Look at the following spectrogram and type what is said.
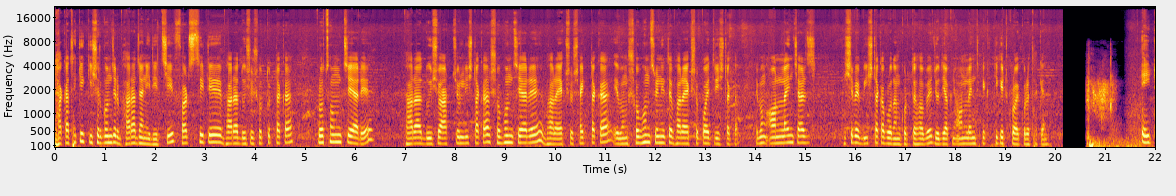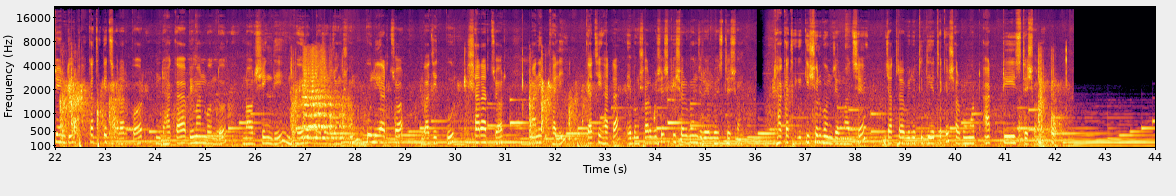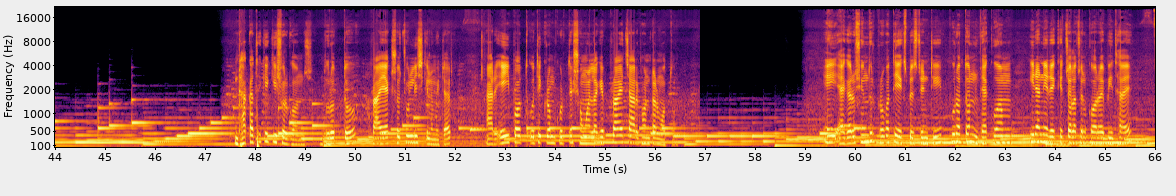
ঢাকা থেকে কিশোরগঞ্জের ভাড়া জানিয়ে দিচ্ছি। ফার্স্ট সিটে ভাড়া দুইশো সত্তর টাকা, প্রথম চেয়ারে ভাড়া দুইশো আটচল্লিশ টাকা, শোভন চেয়ারে ভাড়া একশো ষাট টাকা এবং শোভন শ্রেণীতে ভাড়া একশো পঁয়ত্রিশ টাকা এবং অনলাইন চার্জ হিসেবে বিশ টাকা প্রদান করতে হবে যদি আপনি অনলাইন থেকে টিকিট ক্রয় করে থাকেন। এই ট্রেনটি ঢাকা থেকে ছাড়ার পর ঢাকা বিমানবন্দর, নরসিংদী ভৈরববাজার জংশন কুলিয়ারচর বাজিতপুর, সারারচর, মানিকখালী গাছিহাটা এবং সর্বশেষ কিশোরগঞ্জ রেলওয়ে স্টেশন। ঢাকা থেকে কিশোরগঞ্জের মাঝে যাত্রা বিরতি দিয়ে থাকে সর্বমোট আটটি স্টেশন। ঢাকা থেকে কিশোরগঞ্জ, দূরত্ব প্রায় একশো চল্লিশ কিলোমিটার, আর এই পথ অতিক্রম করতে সময় লাগে প্রায় চার ঘণ্টার মতো। এই এগারো সিন্ধুর প্রভাতী এক্সপ্রেস ট্রেনটি পুরাতন ভ্যাকুয়াম ইরানে রেখে চলাচল করে বিধায়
